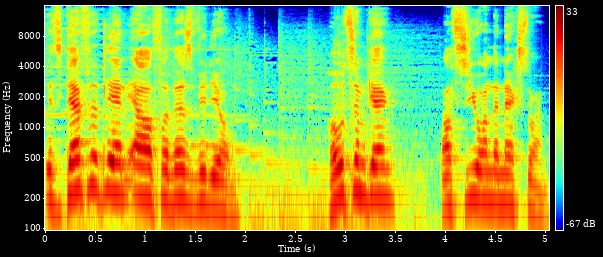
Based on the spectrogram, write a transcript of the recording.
It's definitely an L for this video. Wholesome gang, I'll see you on the next one.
